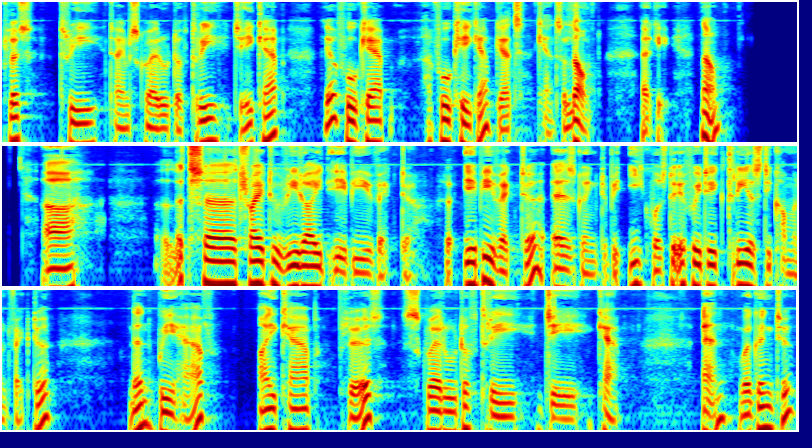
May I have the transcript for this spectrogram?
plus 3 times square root of 3 j cap. Yeah, 4 cap, 4k cap gets cancelled out. Okay, now uh, let's uh, try to rewrite AB vector. So AB vector is going to be equals to, if we take 3 as the common factor, then we have i cap plus square root of 3 j cap. And we're going to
